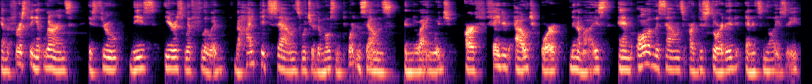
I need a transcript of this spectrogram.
and the first thing it learns is through these ears with fluid, the high pitched sounds, which are the most important sounds in the language are faded out or minimized, and all of the sounds are distorted and it's noisy.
